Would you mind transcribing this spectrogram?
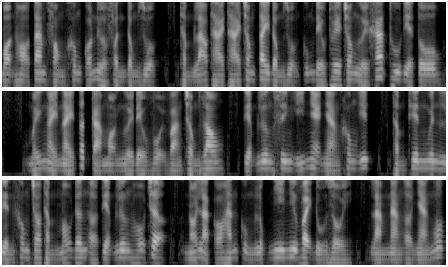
bọn họ tam phòng không có nửa phần đồng ruộng, thẩm lão thái thái trong tay đồng ruộng cũng đều thuê cho người khác thu địa tô. Mấy ngày này tất cả mọi người đều vội vàng trồng rau, tiệm lương sinh ý nhẹ nhàng không ít, thẩm thiên nguyên liền không cho thẩm mẫu đơn ở tiệm lương hỗ trợ, nói là có hắn cùng lục nhi như vậy đủ rồi, làm nàng ở nhà ngốc.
